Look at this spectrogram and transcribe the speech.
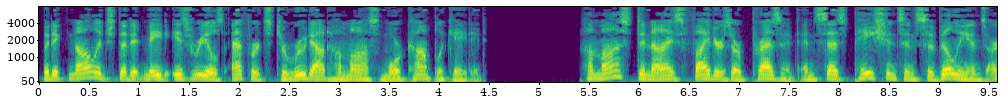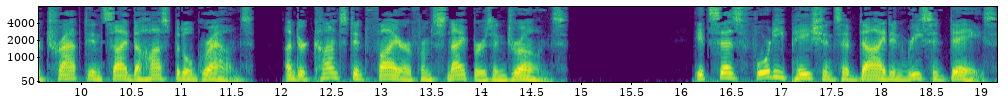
but acknowledged that it made Israel's efforts to root out Hamas more complicated. Hamas denies fighters are present and says patients and civilians are trapped inside the hospital grounds, under constant fire from snipers and drones. It says 40 patients have died in recent days,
